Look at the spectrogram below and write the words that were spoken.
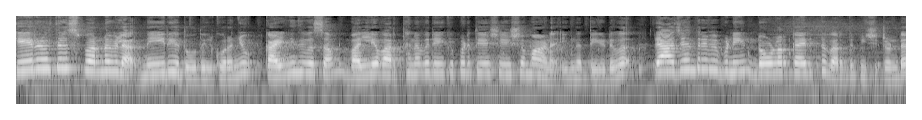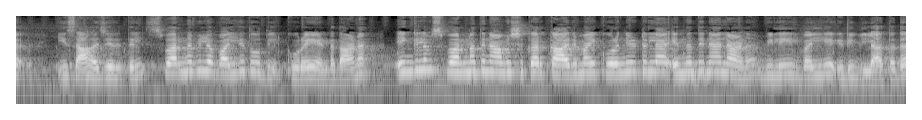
കേരളത്തിൽ സ്വർണവില നേരിയ തോതിൽ കുറഞ്ഞു. കഴിഞ്ഞ ദിവസം വലിയ വർധനവ് രേഖപ്പെടുത്തിയ ശേഷമാണ് ഇന്നത്തെ ഇടിവ്. രാജ്യാന്തര വിപണിയിൽ ഡോളർ കരുത്ത് വർദ്ധിപ്പിച്ചിട്ടുണ്ട്. ഈ സാഹചര്യത്തിൽ സ്വർണവില വലിയ തോതിൽ കുറയേണ്ടതാണ്. എങ്കിലും സ്വർണത്തിന് ആവശ്യക്കാർ കാര്യമായി കുറഞ്ഞിട്ടില്ല എന്നതിനാലാണ് വിലയിൽ വലിയ ഇടിവില്ലാത്തത്.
